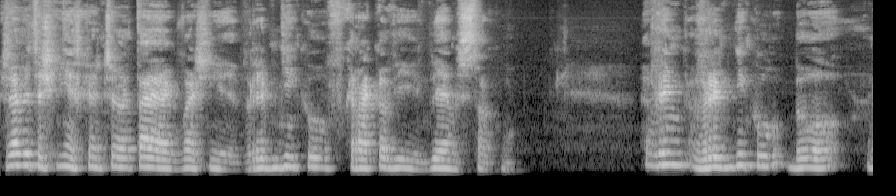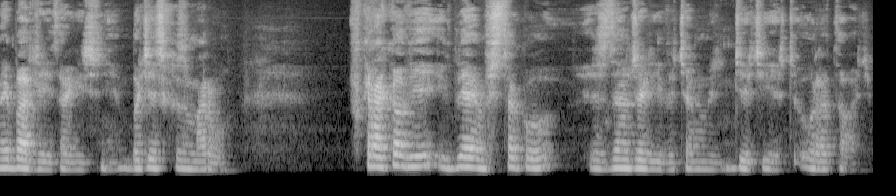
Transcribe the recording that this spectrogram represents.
Żeby to się nie skończyło tak jak właśnie w Rybniku, w Krakowie i w Białymstoku. W, w Rybniku było najbardziej tragicznie, bo dziecko zmarło. W Krakowie i w Białymstoku zdążyli wyciągnąć dzieci, jeszcze uratować.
